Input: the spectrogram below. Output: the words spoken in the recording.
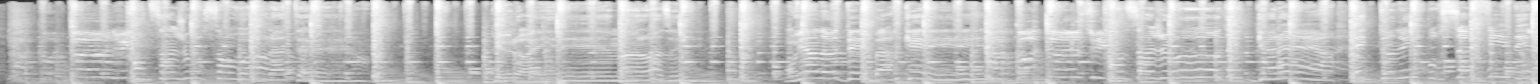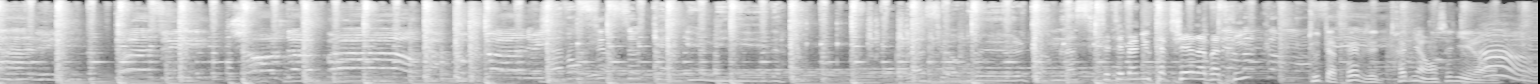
La batterie. Tout à fait, vous êtes très bien renseigné là.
